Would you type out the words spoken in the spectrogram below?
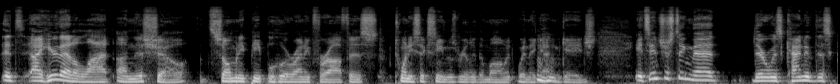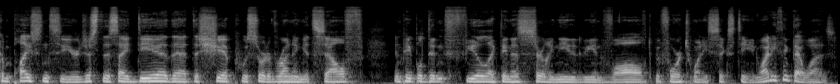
it's I hear that a lot on this show. So many people who are running for office. 2016 was really the moment when they got mm-hmm. engaged. It's interesting that there was kind of this complacency or just this idea that the ship was sort of running itself and people didn't feel like they necessarily needed to be involved before 2016. Why do you think that was?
